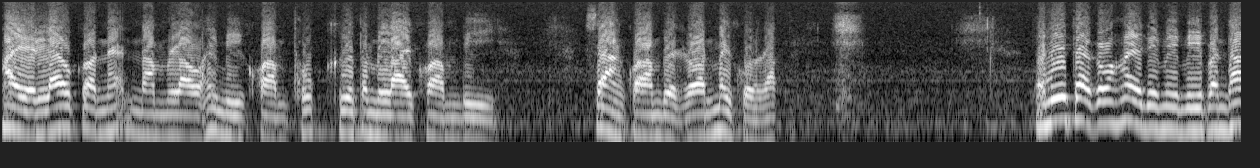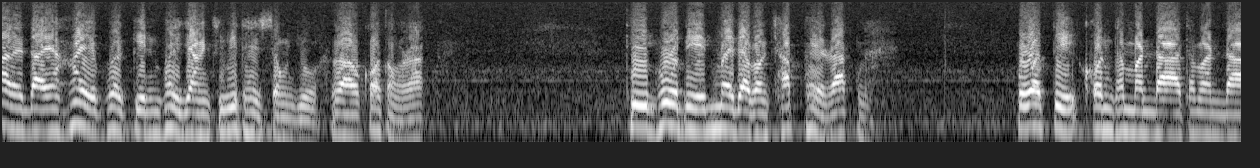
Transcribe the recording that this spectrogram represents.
ให้แล้วก็แนะนำเราให้มีความทุกข์คือทำลายความดี สร้างความเดือดร้อนไม่ควรรักตอนนี้ถ้าเขาให้โดยไม่มีปัญหาใดๆให้เพื่อกินเพื่อยังชีวิตให้ทรงอยู่ เราก็ต้องรัก ที่พูดนี้ไม่ได้บังคับให้รักนะ ปกติคนธรรมดาธรรมดา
